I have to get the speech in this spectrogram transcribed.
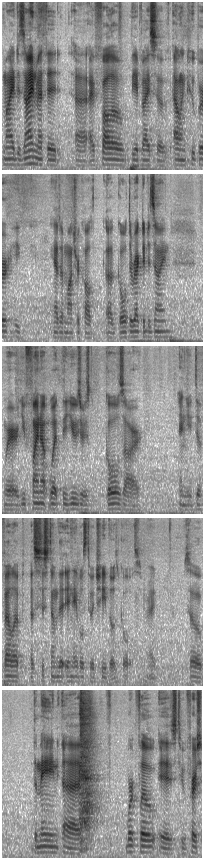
my design method, uh, I follow the advice of Alan Cooper. He has a mantra called uh, goal-directed design, where you find out what the user's goals are, and you develop a system that enables to achieve those goals. Right. So the main uh, workflow is to first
